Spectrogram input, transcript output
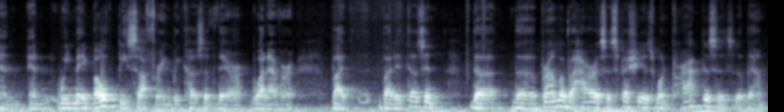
And, and we may both be suffering because of their whatever, but, but it doesn't, the, the Brahma Viharas, especially as one practices them,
